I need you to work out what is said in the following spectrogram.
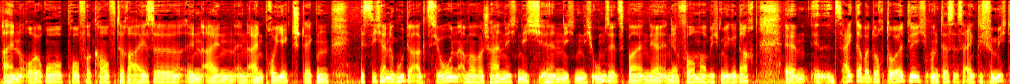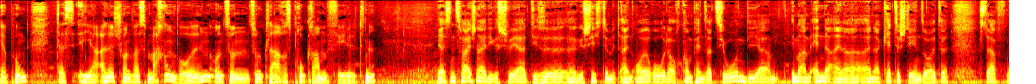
einen Euro pro verkaufte Reise in ein, in ein Projekt stecken. Ist sicher eine gute Aktion, aber wahrscheinlich nicht, äh, nicht, nicht umsetzbar in der, in der Form, habe ich mir gedacht. Ähm, zeigt aber doch deutlich, und das ist eigentlich für mich der Punkt, dass ja alle schon was machen wollen und so ein, so ein klares Programm fehlt. Ne? Ja, ist ein zweischneidiges Schwert, diese äh, Geschichte mit 1 Euro oder auch Kompensation, die ja immer am Ende einer, einer Kette stehen sollte. Es darf, äh,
